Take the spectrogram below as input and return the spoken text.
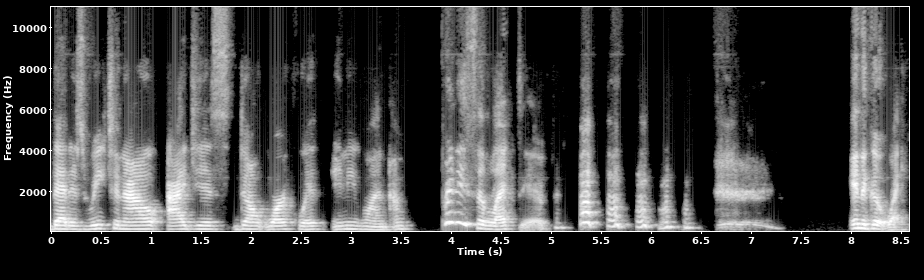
that is reaching out. I just don't work with anyone. I'm pretty selective. in a good way.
